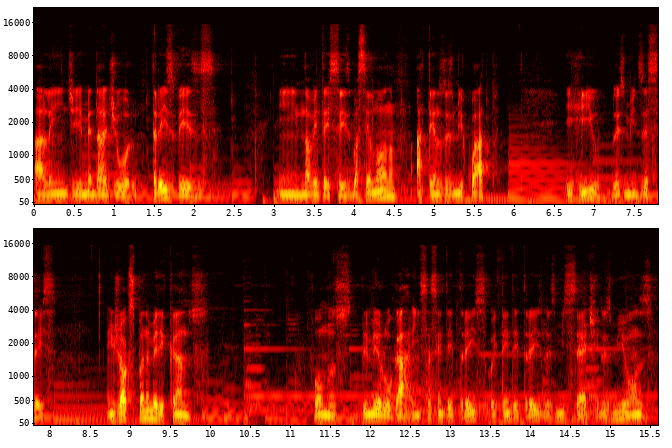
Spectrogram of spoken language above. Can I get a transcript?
além de medalha de ouro três vezes em 96 Barcelona, Atenas 2004 e Rio 2016. Em Jogos Pan-Americanos fomos primeiro lugar em 63, 83, 2007 e 2011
